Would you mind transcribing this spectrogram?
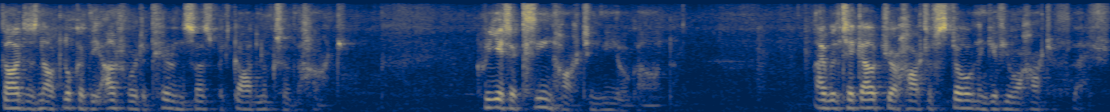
God does not look at the outward appearances, but God looks at the heart. Create a clean heart in me, O God. I will take out your heart of stone and give you a heart of flesh.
